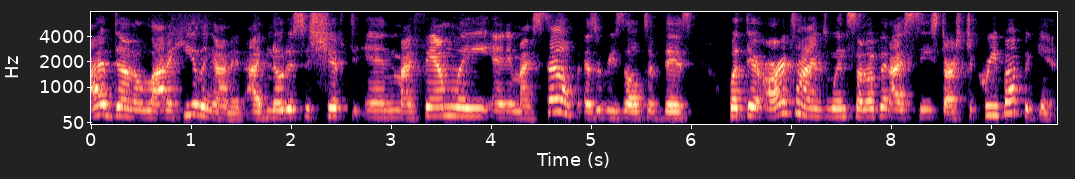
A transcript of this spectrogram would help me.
i've done a lot of healing on it i've noticed a shift in my family and in myself as a result of this but there are times when some of it I see starts to creep up again.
